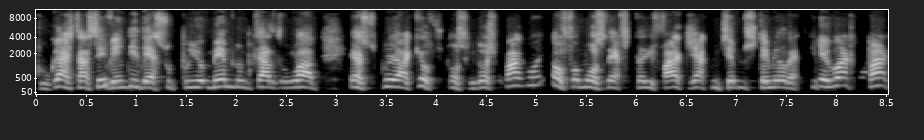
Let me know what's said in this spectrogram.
que o gás está a ser vendido é superior, mesmo no mercado regulado, é superior àquele que os consumidores pagam, é o famoso déficit tarifário que já conhecemos no sistema elétrico. E agora, repare,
